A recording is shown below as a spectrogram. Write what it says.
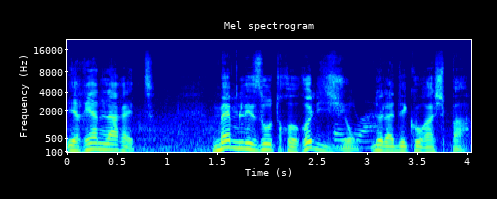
Et rien ne l'arrête. Même les autres religions ne la découragent pas.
